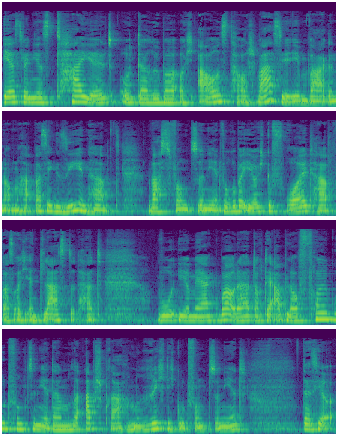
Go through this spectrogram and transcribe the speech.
Erst wenn ihr es teilt und darüber euch austauscht, was ihr eben wahrgenommen habt, was ihr gesehen habt, was funktioniert, worüber ihr euch gefreut habt, was euch entlastet hat, wo ihr merkt, wow, da hat doch der Ablauf voll gut funktioniert, da haben unsere Absprachen richtig gut funktioniert, dass ihr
